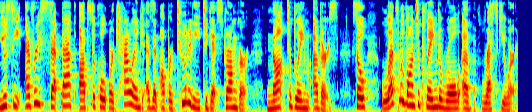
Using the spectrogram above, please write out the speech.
You see every setback, obstacle, or challenge as an opportunity to get stronger, not to blame others. So let's move on to playing the role of rescuer.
